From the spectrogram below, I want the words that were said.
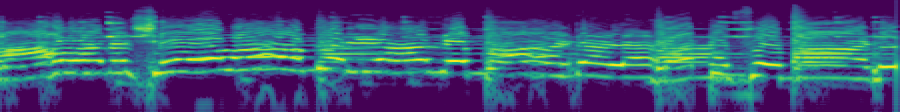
ಮಾವನ ಸೇವಾ ಮರ್ಯಾದೆ ಮಾಡಳ ಮನಸ್ಸು ಮಾಡಿ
